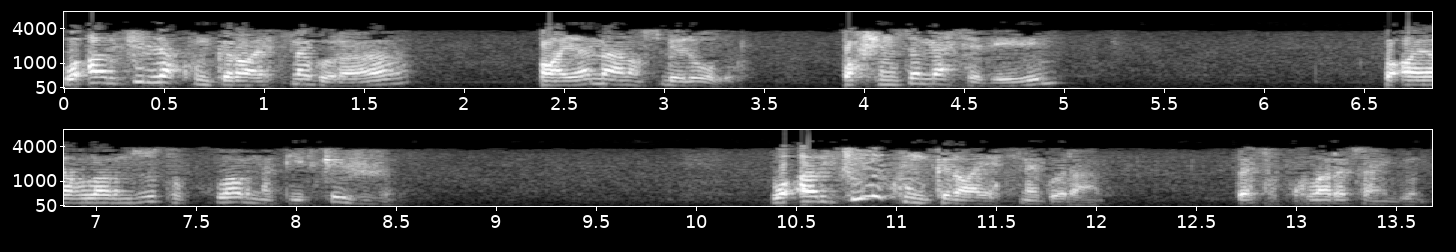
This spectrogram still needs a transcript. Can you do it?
Və arcullakum qirayətinə görə ayə mənası belə olur. Başınıza məhz edin və ayaqlarınızı topuqlarla birgə yuyun. Və arculikum qirayətinə görə və topuqlara çayın.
